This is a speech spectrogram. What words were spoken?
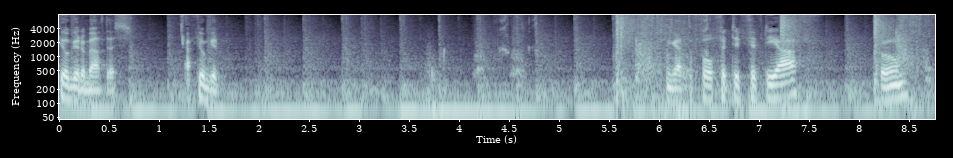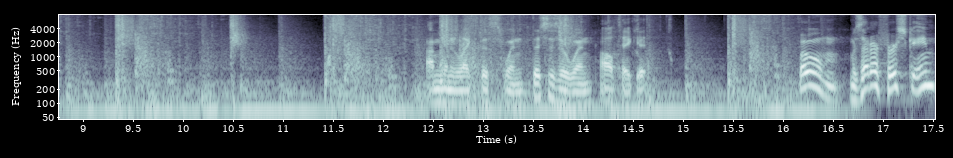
Feel good about this. I feel good. We got the full 50-50 off. Boom. I'm gonna like this win. This is a win. I'll take it. Boom. Was that our first game?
